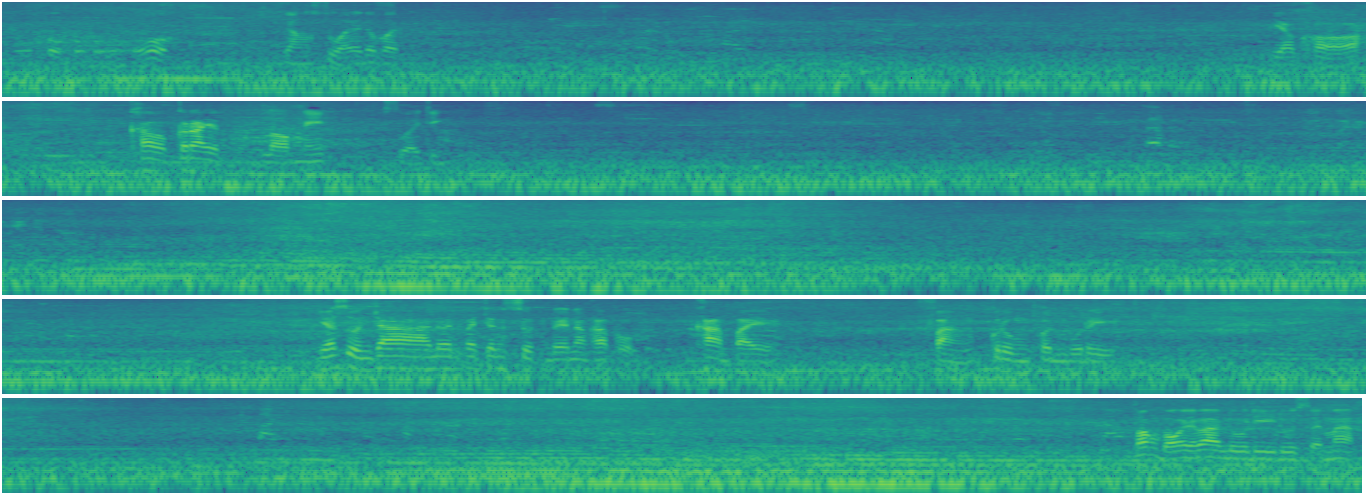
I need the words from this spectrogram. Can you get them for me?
โอ้โหยังสวยเลยทุกคนเดี๋ยวขอเข้าใกล้หลอกนี้สวยจริง เดี๋ยวศูนย์จะเดินไปจนสุดเลยนะครับผม ข้ามไปฝั่งกรุงธนบุรี ต้องบอกเลยว่าดูดีดูสวยมาก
